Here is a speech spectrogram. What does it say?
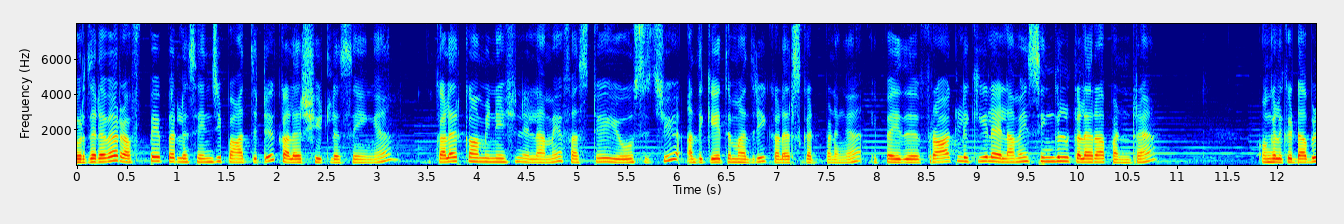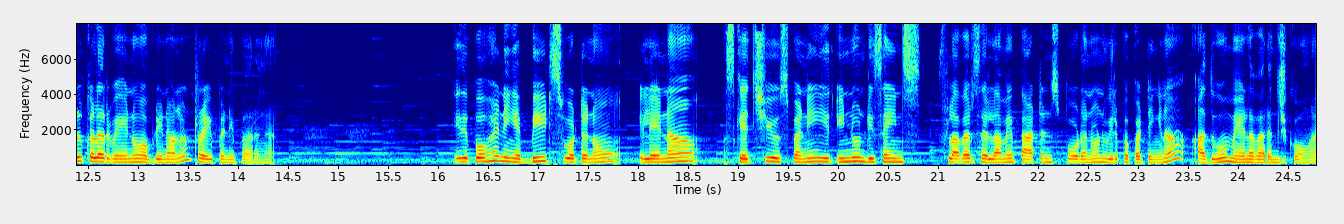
ஒரு தடவை ரஃப் பேப்பரில் செஞ்சு பார்த்துட்டு கலர் ஷீட்டில் செய்யுங்க. கலர் காம்பினேஷன் எல்லாமே ஃபஸ்ட்டே யோசித்து அதுக்கேற்ற மாதிரி கலர்ஸ் கட் பண்ணுங்கள் இப்போ இது ஃப்ராக்கில் கீழே எல்லாமே சிங்கிள் கலராக பண்ணுறேன் உங்களுக்கு டபுள் கலர் வேணும் அப்படின்னாலும் ட்ரை பண்ணி பாருங்கள் இது போக நீங்கள் பீட்ஸ் ஒட்டணும் இல்லைன்னா ஸ்கெட்ச் யூஸ் பண்ணி இன்னும் டிசைன்ஸ் ஃப்ளவர்ஸ் எல்லாமே பேட்டர்ன்ஸ் போடணும்னு விருப்பப்பட்டிங்கன்னா அதுவும் மேலே வரைஞ்சிக்கோங்க.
